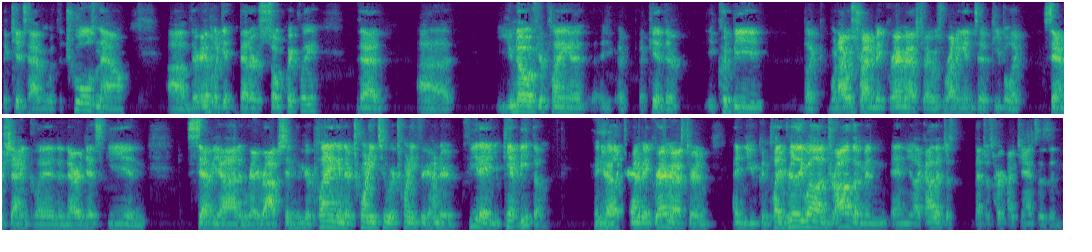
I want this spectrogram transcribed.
the kids have. And with the tools now, um, they're able to get better so quickly that uh, you know if you're playing a, a, a kid, there it could be like when I was trying to make Grandmaster, I was running into people like Sam Shankland and Naroditsky and Sevian and Ray Robson, who you're playing in their 22 or 2300 FIDE and you can't beat them. And yeah. you're like trying to make Grandmaster and and you can play really well and draw them and and you're like, oh, that just that just hurt my chances. And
